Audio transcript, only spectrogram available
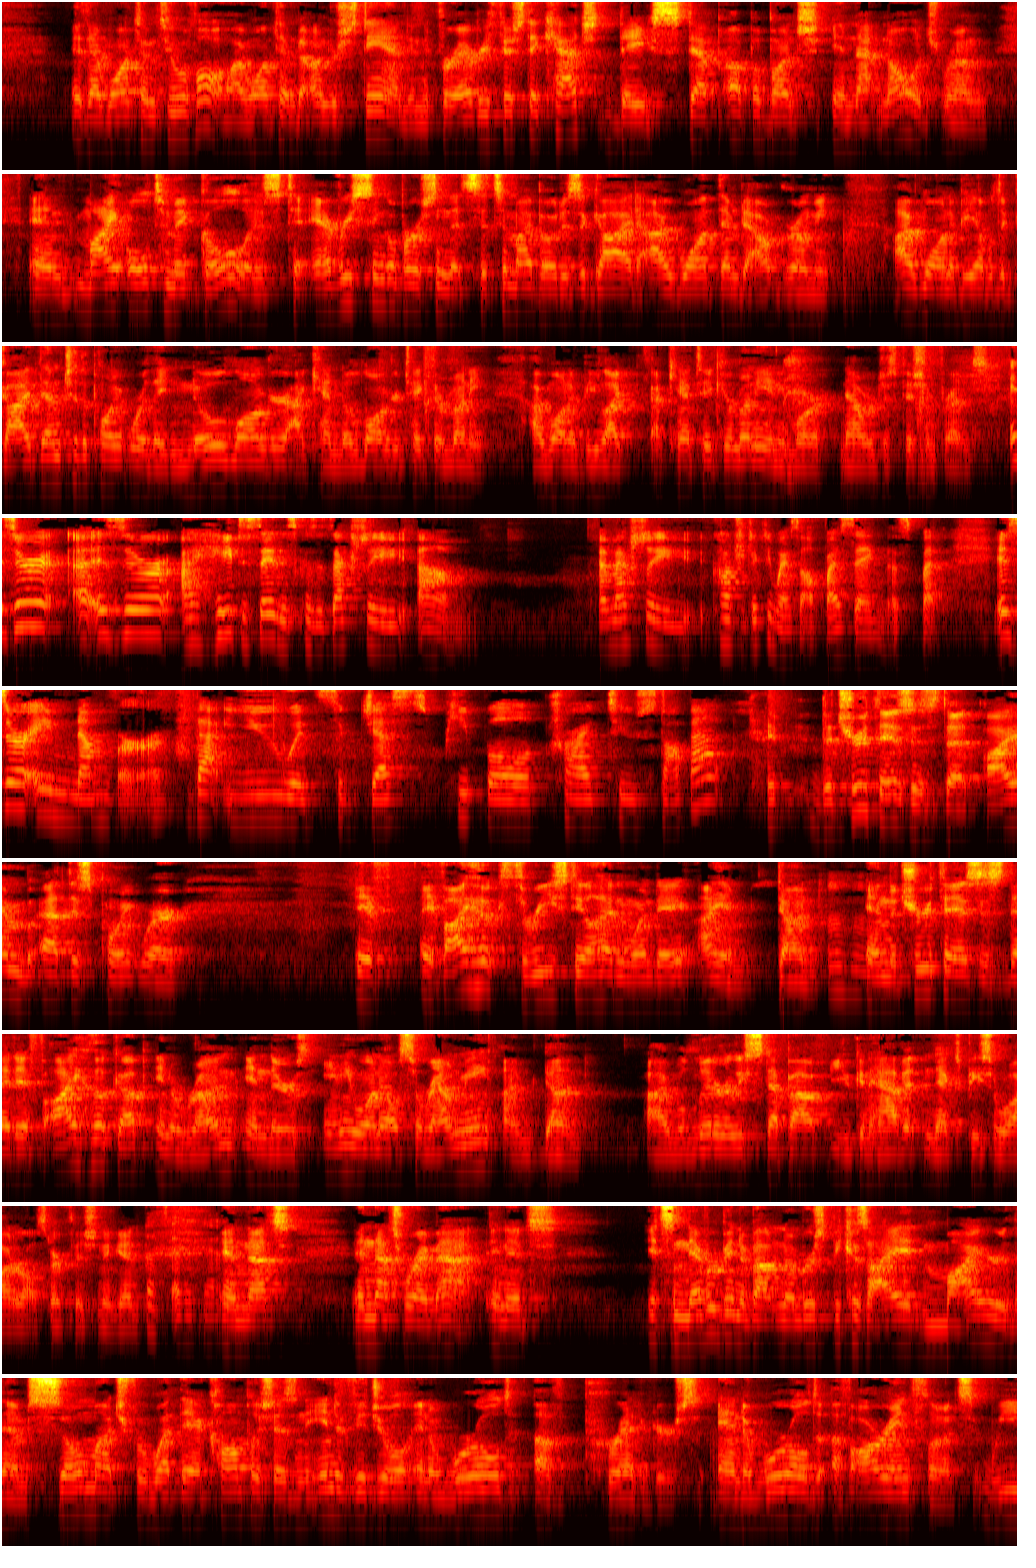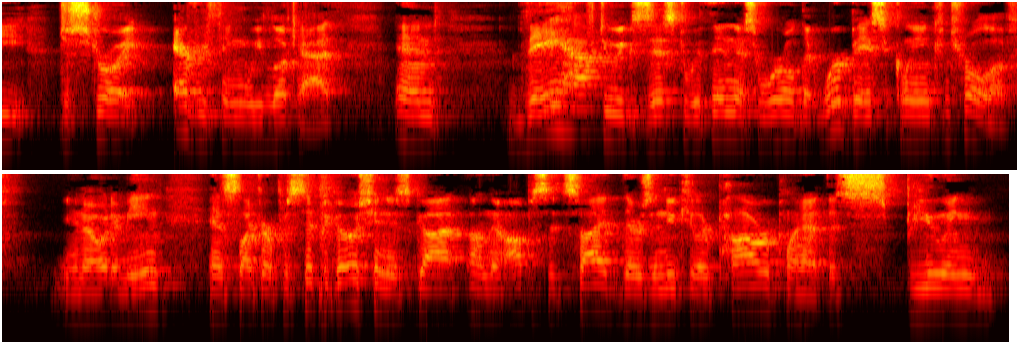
is I want them to evolve. I want them to understand. And for every fish they catch, they step up a bunch in that knowledge rung. And my ultimate goal is to every single person that sits in my boat as a guide, I want them to outgrow me. I want to be able to guide them to the point where they no longer, I can no longer take their money. I want to be like, I can't take your money anymore. Now we're just fishing friends. Is there uh, there? I hate to say this because it's actually um, I'm actually contradicting myself by saying this, but is there a number that you would suggest people try to stop at? It, the truth is, is that I am at this point where if if I hook three steelhead in one day, I am done. Mm-hmm. And the truth is, is that if I hook up in a run and there's anyone else around me, I'm done. I will literally step out. You can have it. Next piece of water, I'll start fishing again. That's etiquette. and that's and that's where I'm at. And it's it's never been about numbers because I admire them so much for what they accomplish as an individual in a world of predators and a world of our influence. We destroy everything we look at, and they have to exist within this world that we're basically in control of. You know what I mean? And it's like our Pacific Ocean has got on the opposite side, there's a nuclear power plant that's spewing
